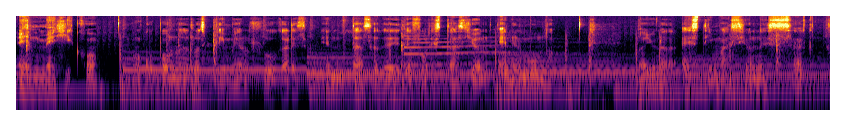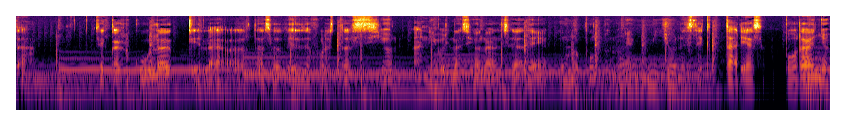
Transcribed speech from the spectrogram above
En México ocupa uno de los primeros lugares en tasa de deforestación en el mundo. No hay una estimación exacta calcula que la tasa de deforestación a nivel nacional sea de 1.9 millones de hectáreas por año.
